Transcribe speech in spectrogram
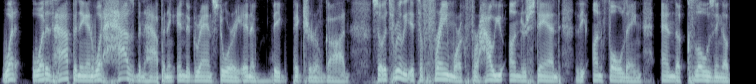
what what is happening and what has been happening in the grand story in a big picture of God. So it's really it's a framework for how you understand the unfolding and the closing of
